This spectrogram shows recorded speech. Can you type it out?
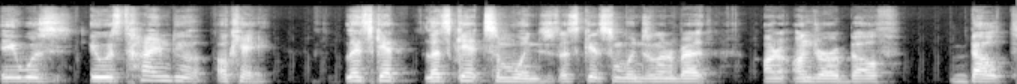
it was it was time to okay, let's get let's get some wins. Let's get some wins under our belt. On, under our belt. Belt.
